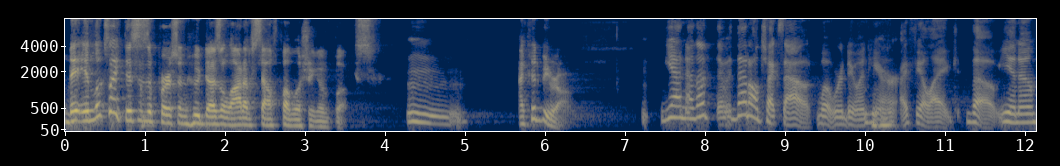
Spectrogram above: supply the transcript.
they, it looks like this is a person who does a lot of self-publishing of books Mm. i could be wrong Yeah, no, that, that that all checks out what we're doing Mm-hmm. here. I feel like, though, you know.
